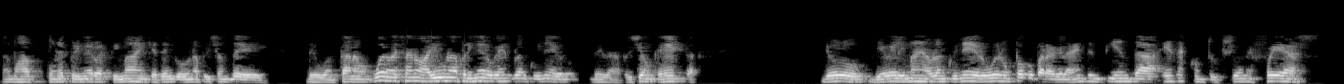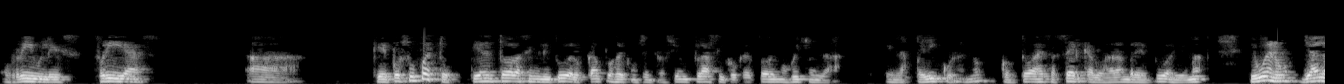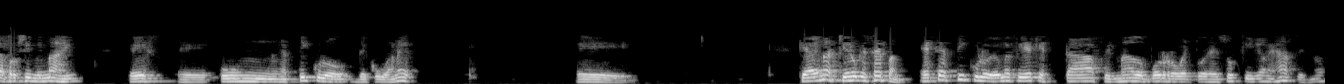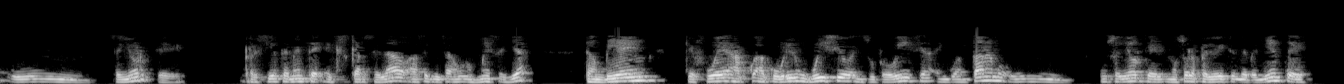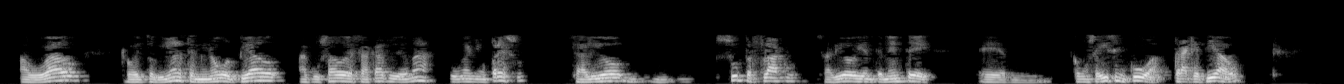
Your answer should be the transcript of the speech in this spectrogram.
Vamos a poner primero esta imagen que tengo de una prisión de, de Guantánamo. Bueno, esa no, hay una primero que es en blanco y negro de la prisión, que es esta. Yo llevé la imagen a blanco y negro, bueno, un poco para que la gente entienda esas construcciones feas, horribles, frías, ah, que por supuesto tienen toda la similitud de los campos de concentración clásicos que todos hemos visto en, la, en las películas, ¿no? Con todas esas cercas, los alambres de púas y demás. Y bueno, ya en la próxima imagen es eh, un artículo de Cubanet, eh, que además quiero que sepan, este artículo yo me fijé que está firmado por Roberto de Jesús Quillones Haces, ¿no? Un señor que recientemente excarcelado, hace quizás unos meses ya, también que fue a, cubrir un juicio en su provincia, en Guantánamo, un, señor que no solo es periodista independiente, es abogado, Roberto Quiñones, terminó golpeado, acusado de desacato y demás, un año preso, salió súper flaco, salió evidentemente, eh, como se dice en Cuba, traqueteado,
